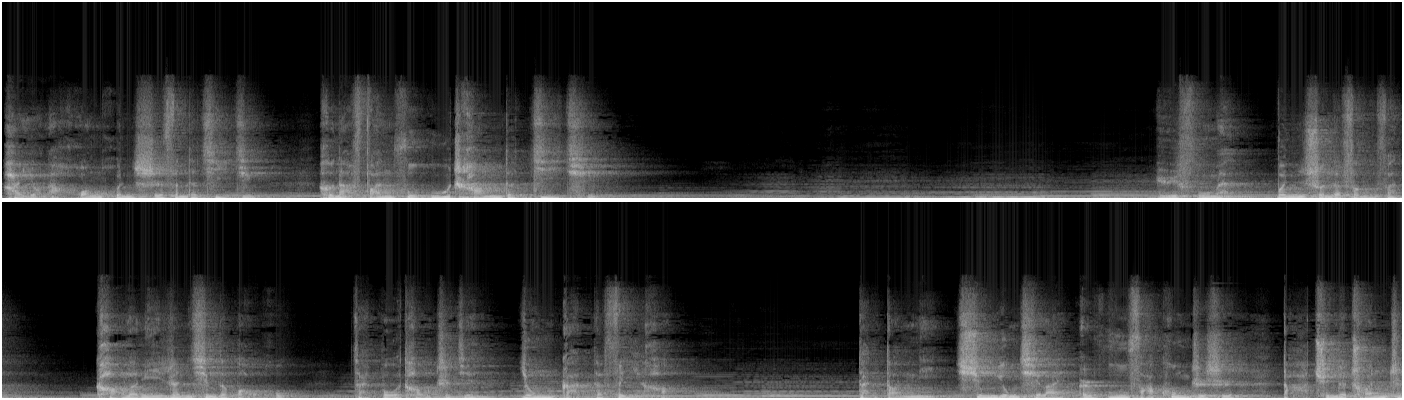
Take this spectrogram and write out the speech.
还有那黄昏时分的寂静和那反复无常的激情。渔夫们温顺的风帆，靠了你任性的保护。在波涛之间勇敢地飞航，但当你汹涌起来而无法控制时，大群的船只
